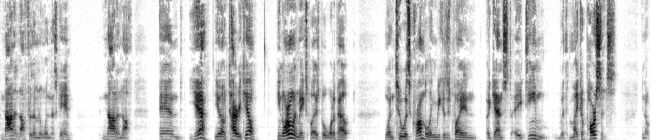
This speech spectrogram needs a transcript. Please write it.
Not enough for them to win this game. Not enough. And yeah, you know, Tyreek Hill, he normally makes plays, but what about when Tua is crumbling because he's playing against a team with Micah Parsons? You know,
